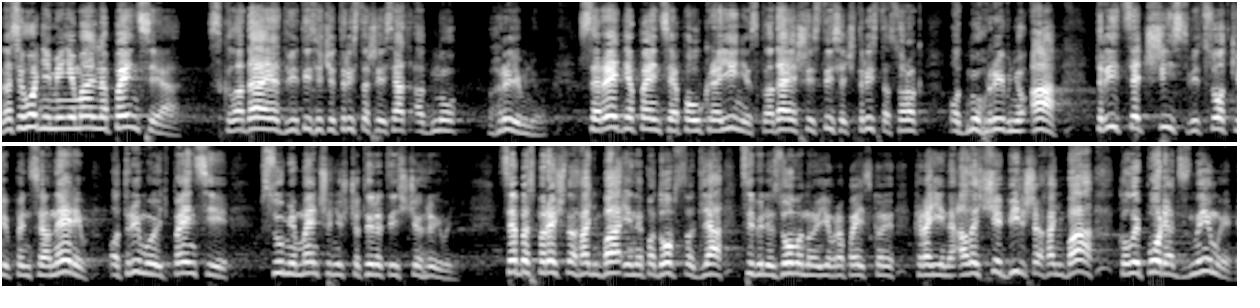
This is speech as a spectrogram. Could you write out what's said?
На сьогодні мінімальна пенсія складає 2361 гривню. Середня пенсія по Україні складає 6341 гривню, а 36% пенсіонерів отримують пенсії в сумі менше ніж 4 тисячі гривень. Це безперечно ганьба і неподобство для цивілізованої європейської країни. Але ще більша ганьба, коли поряд з ними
